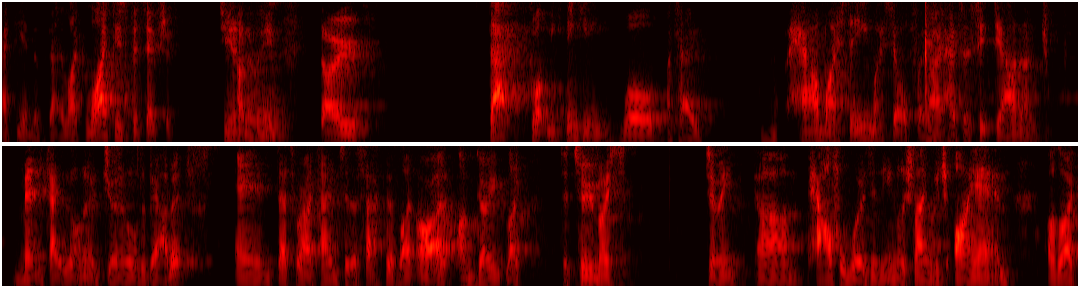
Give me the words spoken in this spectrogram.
at the end of the day. Like life is perception. Do you know what I mean? Mm. So that got me thinking, well, okay, how am I seeing myself? And I had to sit down and meditated on it, journaled about it. And that's where I came to the fact of like, all right, I'm going like the two most, do you mean, um, powerful words in the English language, I am. I was like,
